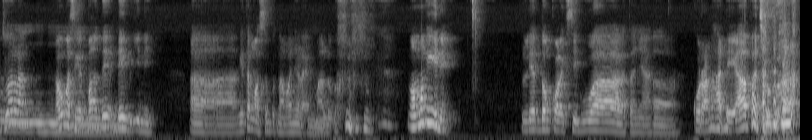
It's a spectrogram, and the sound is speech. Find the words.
jualan. Hmm. Aku masih ingat banget dia, dia begini. Eh, kita nggak sebut namanya lah ya, Hmm. malu. Ngomong gini, lihat dong koleksi gua katanya. Ah, Kurang HD apa coba?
